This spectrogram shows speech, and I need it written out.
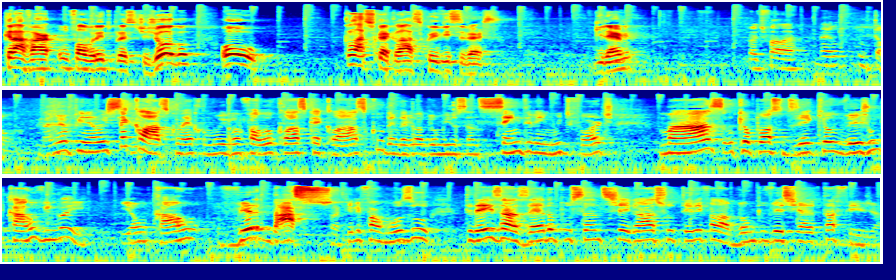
cravar um favorito para este jogo ou clássico é clássico e vice-versa? Guilherme? Pode falar. Eu- Então, na minha opinião, isso é clássico, né? Como o Ivan falou, clássico é clássico. Dentro da Vila Belmiro, o Santos sempre vem muito forte. Mas o que eu posso dizer é que eu vejo um carro vindo aí. E é um carro verdaço. Aquele famoso 3 a 0 pro Santos chegar à chuteira e falar, vamos pro vestiário que tá feio já.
